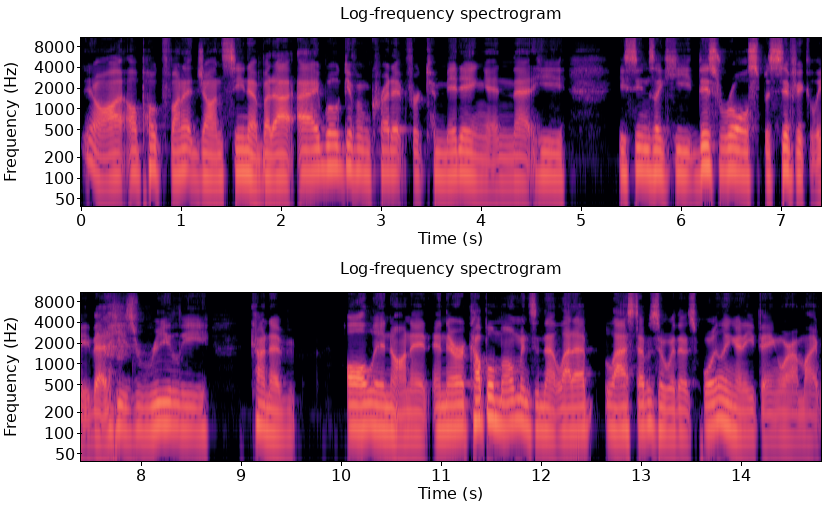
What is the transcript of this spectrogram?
you know I, i'll poke fun at john cena but I, I will give him credit for committing and that he he seems like he this role specifically that he's really kind of all in on it. And there are a couple moments in that last episode without spoiling anything where i'm like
